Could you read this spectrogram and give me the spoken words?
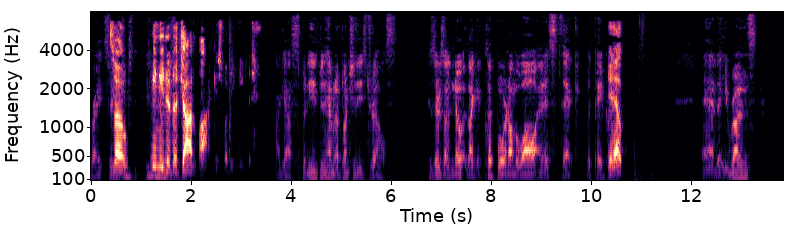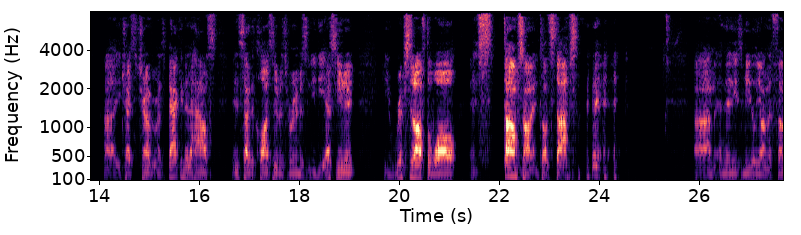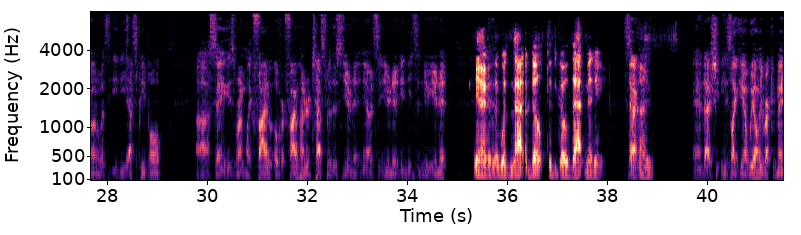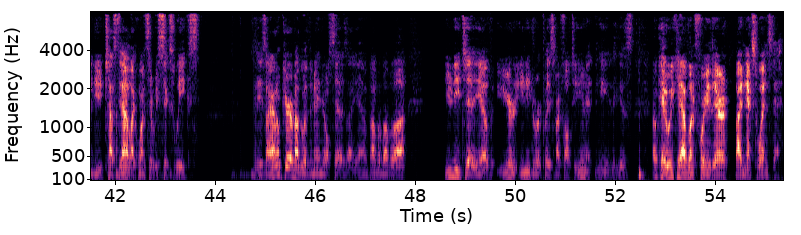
right. So, So, he's, he's he needed a John Locke, is what he needed. I guess. But he's been having a bunch of these drills. Because there's a note, like a clipboard on the wall, and it's thick with paper. Yep. And uh, he runs, uh, he tries to turn off, he runs back into the house. Inside the closet of his room is an EDS unit. He rips it off the wall and stomps on it until it stops. um, and then he's immediately on the phone with EDS people. Uh, saying he's run like five over 500 tests with this unit. You know, it's a unit. He needs a new unit. Yeah, because it was not built to go that many Exactly. times. And uh, she, he's like, you know, we only recommend you test it out like once every six weeks. And he's like, I don't care about what the manual says. I, you know, blah blah blah blah. You need to, you know, you're you need to replace my faulty unit. And he, he goes, okay, we can have one for you there by next Wednesday.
